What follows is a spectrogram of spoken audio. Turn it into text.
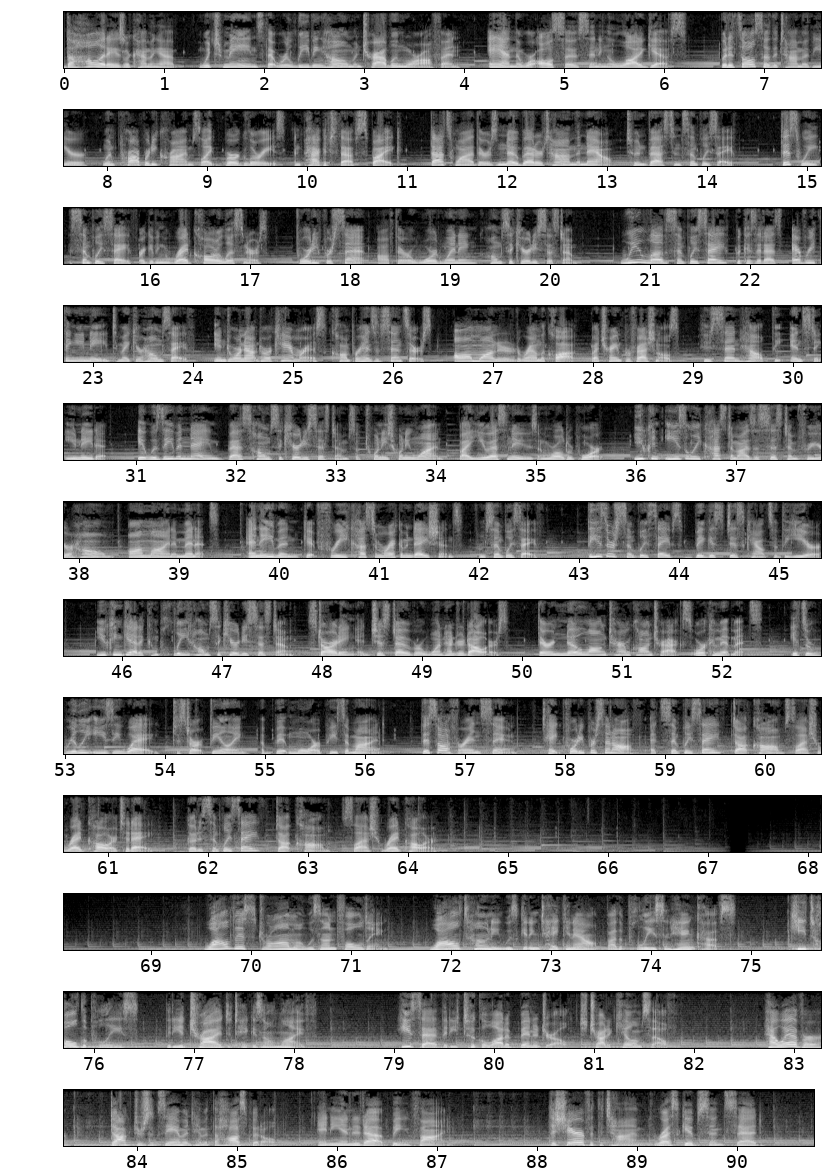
The holidays are coming up, which means that we're leaving home and traveling more often, and that we're also sending a lot of gifts. But it's also the time of year when property crimes like burglaries and package theft spike. That's why there is no better time than now to invest in SimpliSafe. This week, SimpliSafe are giving Red Collar listeners 40% off their award winning home security system. We love SimpliSafe because it has everything you need to make your home safe indoor and outdoor cameras, comprehensive sensors, all monitored around the clock by trained professionals who send help the instant you need it. It was even named Best Home Security Systems of 2021 by US News and World Report. You can easily customize a system for your home online in minutes and even get free custom recommendations from SimpliSafe. These are SimpliSafe's biggest discounts of the year. You can get a complete home security system starting at just over $100. There are no long term contracts or commitments. It's a really easy way to start feeling a bit more peace of mind. This offer ends soon. Take 40% off at simplisafe.com slash redcollar today. Go to simplisafe.com slash redcollar. While this drama was unfolding, while Tony was getting taken out by the police in handcuffs, he told the police that he had tried to take his own life. He said that he took a lot of Benadryl to try to kill himself. However, doctors examined him at the hospital and he ended up being fine. The sheriff at the time, Russ Gibson, said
